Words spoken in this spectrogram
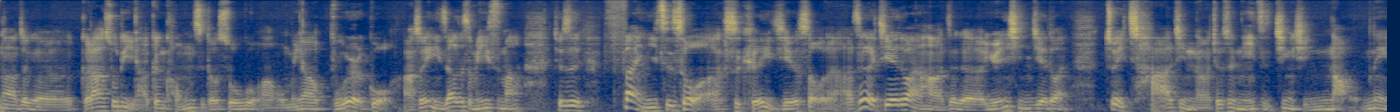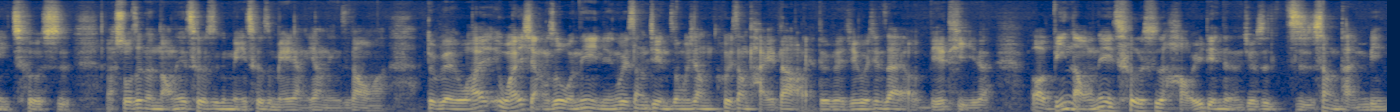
那这个格拉苏蒂啊，跟孔子都说过啊，我们要不二过啊，所以你知道是什么意思吗？就是犯一次错啊是可以接受的啊。这个阶段哈，这个原型阶段最差劲呢，就是你只进行脑内测试啊。说真的，脑内测试跟没测试没两样，你知道吗？对不对？我还我还想说，我那一年会上建中，像会上台大嘞，对不对？结果现在啊，别提了哦，比脑内测试好一点点的就是纸上谈兵。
